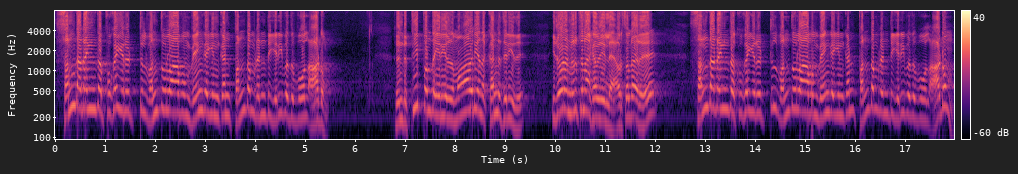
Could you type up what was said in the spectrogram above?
சந்தடைந்த புகை இருட்டில் வந்துலாவும் வேங்கையின் கண் பந்தம் ரெண்டு எரிவது போல் ஆடும். ரெண்டு தீப்பந்தம் எரிகிறது மாதிரி அந்த கண்ணு தெரியுது. இதோட நிறுத்தினா கவிதை இல்லை. அவர் சொல்றாரு சந்தடைந்த குகையிருட்டில் வந்துலாவும் வேங்கையின் கண் பந்தம் ரெண்டு எரிவது போல் ஆடும்.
